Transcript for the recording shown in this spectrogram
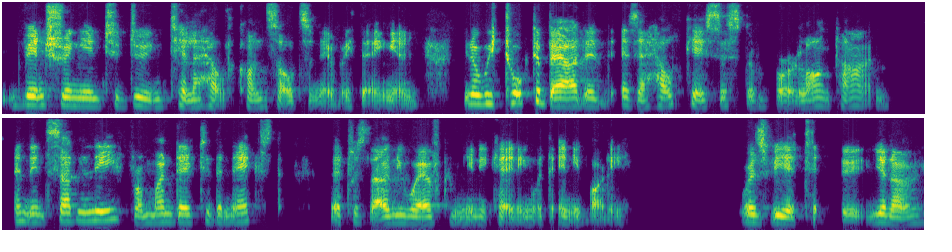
venturing into doing telehealth consults and everything. And, you know, we talked about it as a healthcare system for a long time. And then suddenly, from one day to the next, that was the only way of communicating with anybody was via, t- you know,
